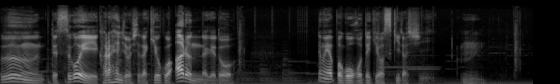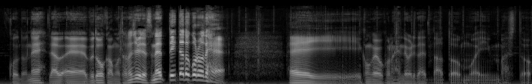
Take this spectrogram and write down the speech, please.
うーんってすごい空返事をしてた記憶はあるんだけど、でもやっぱ合法的は好きだし、うん。今度ね、ラブえー、武道館も楽しみですねって言ったところで、えい、今回はこの辺で終わりたいなと思いますと。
